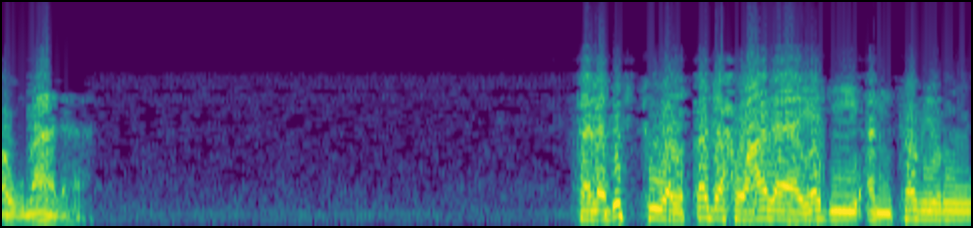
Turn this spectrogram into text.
أو مالا. فلبثت والقدح على يدي أنتظر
